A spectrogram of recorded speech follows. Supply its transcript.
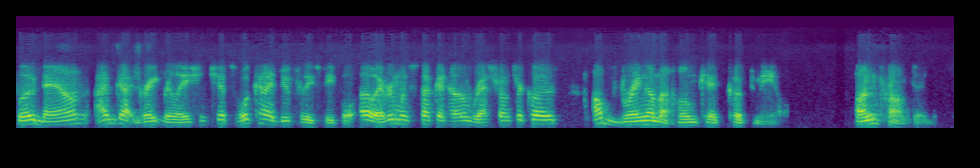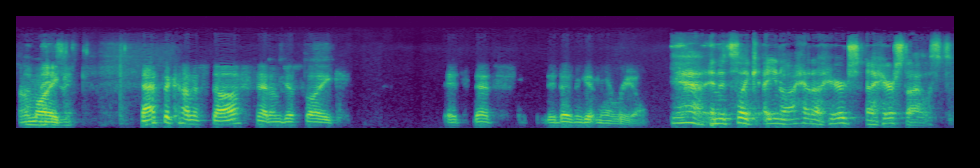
slowed down. I've got great relationships. What can I do for these people? Oh, everyone's stuck at home. Restaurants are closed. I'll bring them a home cooked meal, unprompted. I'm Amazing. like, that's the kind of stuff that I'm just like, it's that's it doesn't get more real. Yeah, and it's like you know, I had a hair a hairstylist.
